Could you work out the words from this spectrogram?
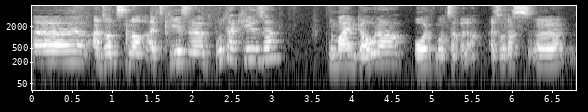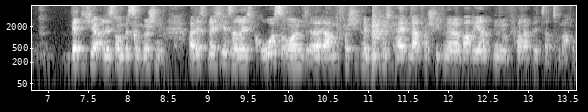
äh, ansonsten noch als Käse Butterkäse, normalen Gouda und Mozzarella. Also das äh, werde ich hier alles noch ein bisschen mischen, weil das Blech ist ja recht groß und äh, da haben wir verschiedene Möglichkeiten, da verschiedene Varianten von der Pizza zu machen.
